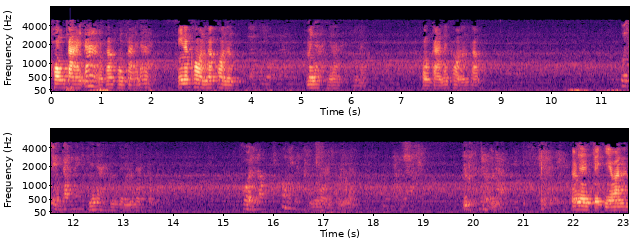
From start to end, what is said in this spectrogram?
โครงกายได้ครับโครงกายได้นี่นะข้อนึงครับข้อหนึ่งไม่ได้ไม่ได้ไม่ได้โครงการได้ข้อนั้นครับพูดเสียงดังไหมไม่ได้ไม่ได้ไม่ได้ครับหัวเราไม่ได้ไม่ได้ไม่ได้ไม่ใช่เสียเกียร์ว่านั่น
